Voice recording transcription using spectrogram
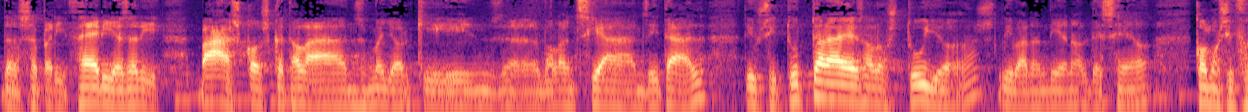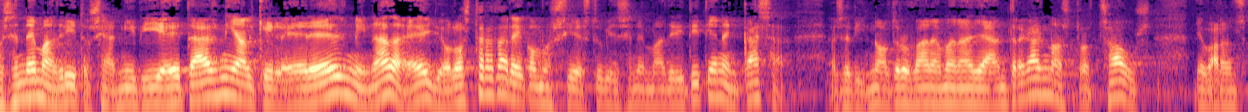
de la perifèria, és a dir, bascos, catalans, mallorquins, eh, valencians i tal, diu, si tu traes a los tuyos, li van dir en el deseo, como si fuesen de Madrid, o sea, ni dietas, ni alquileres, ni nada, eh? Yo los trataré como si estuviesen en Madrid i tienen casa. És a dir, nosaltres vam anar allà a entregar els nostres sous. Llavors,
